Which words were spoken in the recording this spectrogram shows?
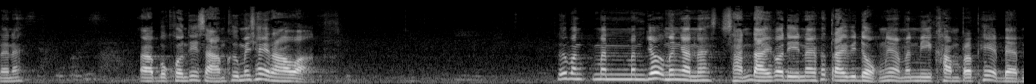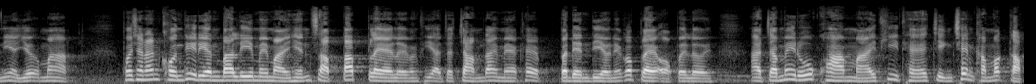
นะนะบุคคลที่สามคือไม่ใช่เราอะ หรือบางมันมันเยอะเหมือนกันนะสันใดก็ดีในพระไตรปิฎกเนี่ยมันมีคำประเภทแบบนี้เยอะมาก เพราะฉะนั้นคนที่เรียนบาลีใหม่ๆ เห็นศัพท์ปั๊บแปลเลยบางทีอาจจะจำได้แม้แค่ประเด็นเดียวเนี่ยก็แปลออกไปเลย อาจจะไม่รู้ความหมายที่แท้จริง เช่นคำว่ากับ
